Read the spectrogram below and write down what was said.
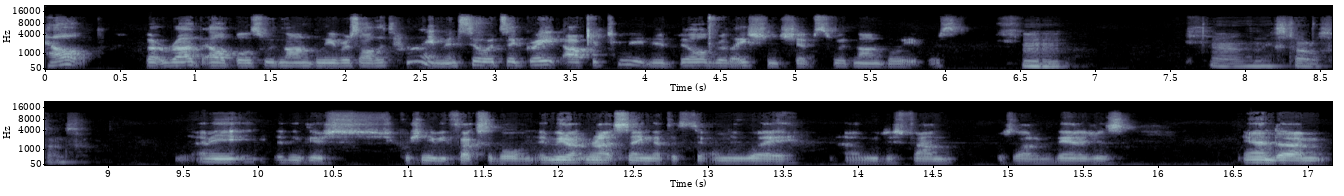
help but rub elbows with non-believers all the time. And so it's a great opportunity to build relationships with non-believers. Mm-hmm. yeah that makes total sense. I mean i think there's of course you need to be flexible and we don't, we're not saying that that's the only way. Uh, we just found there's a lot of advantages. And um,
